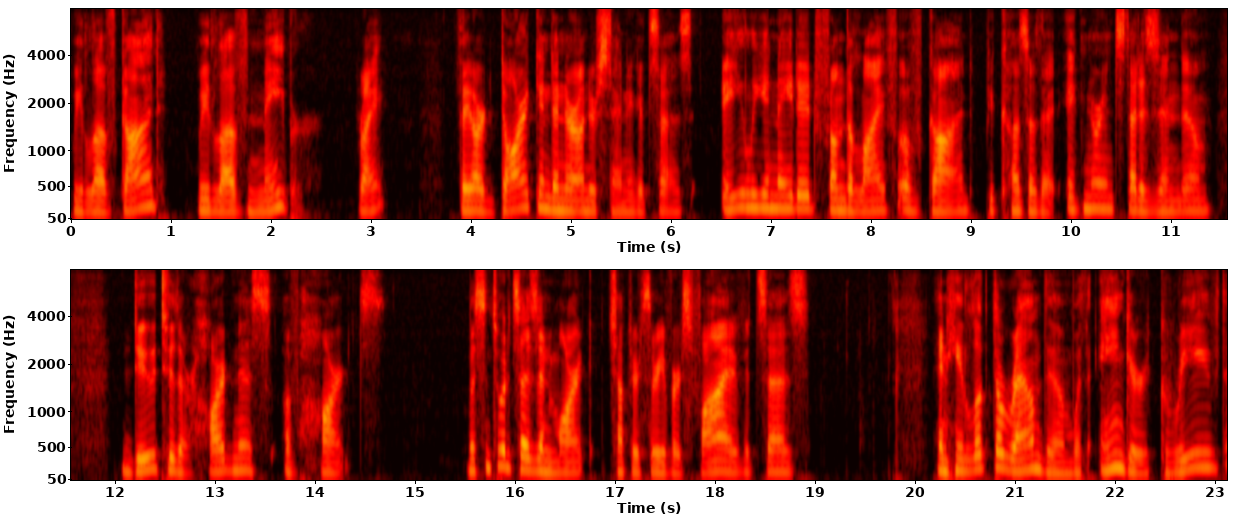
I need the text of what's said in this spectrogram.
we love God, we love neighbor, right? They are darkened in their understanding, it says, alienated from the life of God because of the ignorance that is in them due to their hardness of hearts. Listen to what it says in Mark chapter 3 verse 5. It says, "And he looked around them with anger, grieved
